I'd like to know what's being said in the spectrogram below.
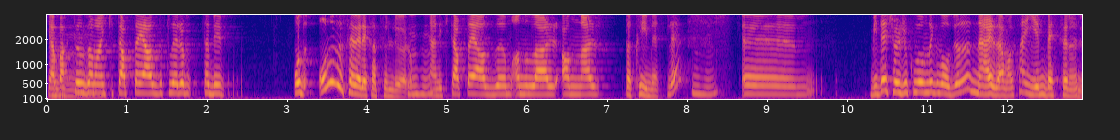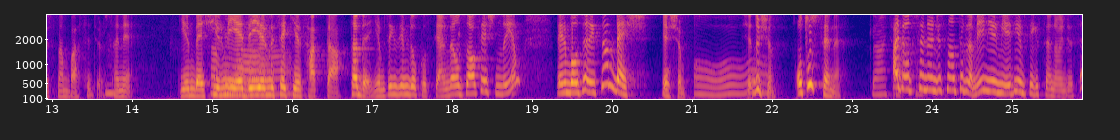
Ya baktığın zaman kitapta yazdıklarım tabii o, onu da severek hatırlıyorum. Yani kitapta yazdığım anılar, anlar da kıymetli. Ee, bir de çocukluğumdaki Bozcaada nereden baksan 25 sene öncesinden bahsediyoruz. Hani 25, Tabii 27, ya. 28 hatta. Tabii 28, 29. Yani ben 36 yaşındayım. Benim Bozcaada'ya gitmem 5 yaşım. Oo. İşte düşün. 30 sene. Gerçekten. Hadi 30 sene öncesini hatırlamayayım. 27-28 sene öncesi.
